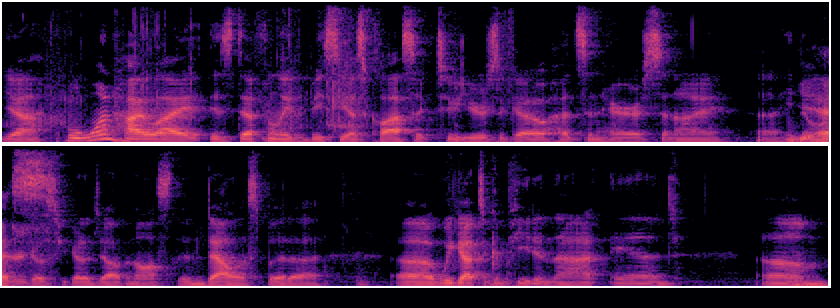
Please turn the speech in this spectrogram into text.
Yeah, well, one highlight is definitely the BCS Classic two years ago. Hudson Harris and I, uh, he no yes. longer goes. He got a job in Austin, in Dallas, but uh, uh, we got to compete in that, and um,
